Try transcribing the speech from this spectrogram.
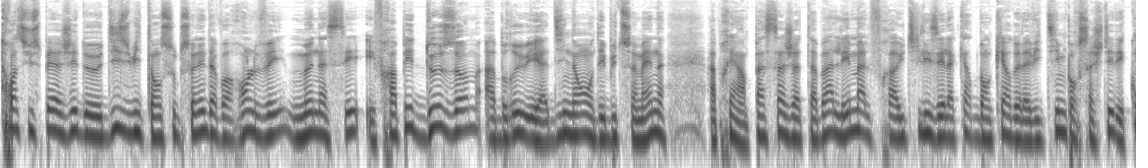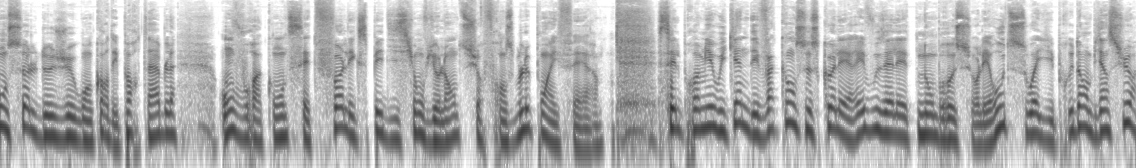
Trois suspects âgés de 18 ans soupçonnés d'avoir enlevé, menacé et frappé deux hommes à Bru et à Dinan en début de semaine. Après un passage à tabac, les malfrats utilisaient la carte bancaire de la victime pour s'acheter des consoles de jeux ou encore des portables. On vous raconte cette folle expédition violente sur francebleu.fr. C'est le premier week-end des vacances scolaires et vous allez être nombreux sur les routes. Soyez prudents, bien sûr,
